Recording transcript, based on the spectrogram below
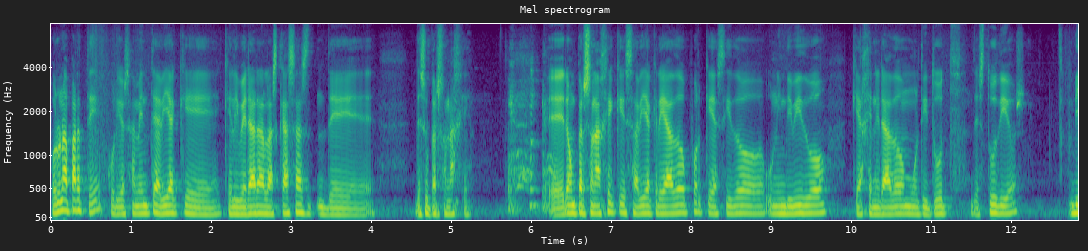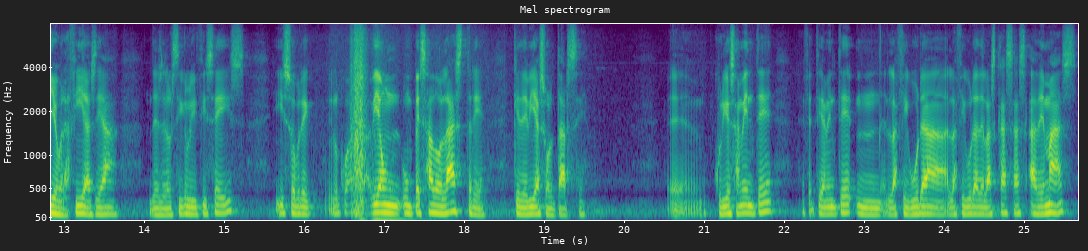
Por una parte, curiosamente, había que, liberar a las casas de, de, su personaje. Era un personaje que se había creado porque ha sido un individuo que ha generado multitud de estudios, biografías ya desde el siglo XVI, y sobre el cual había un, pesado lastre que debía soltarse. Eh, curiosamente, efectivamente, mm, la figura, la figura de las casas, además,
